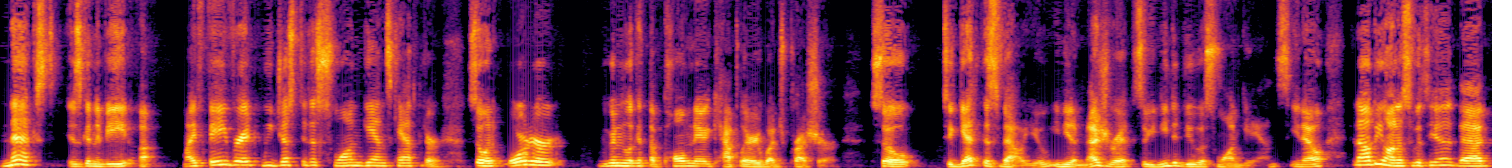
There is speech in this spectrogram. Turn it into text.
next is going to be uh, my favorite. We just did a Swan Ganz catheter. So, in order, we're going to look at the pulmonary capillary wedge pressure. So, to get this value, you need to measure it. So, you need to do a Swan Ganz, you know. And I'll be honest with you that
